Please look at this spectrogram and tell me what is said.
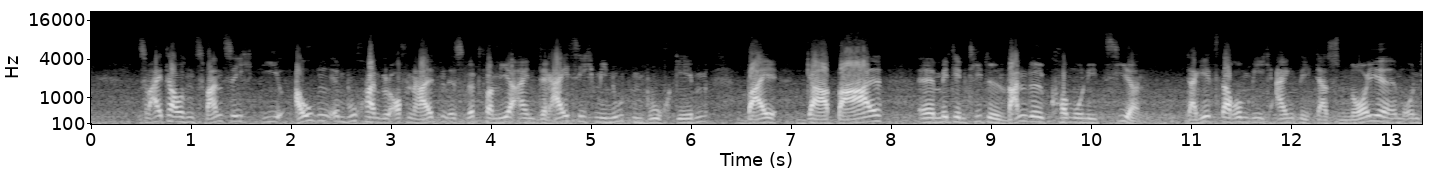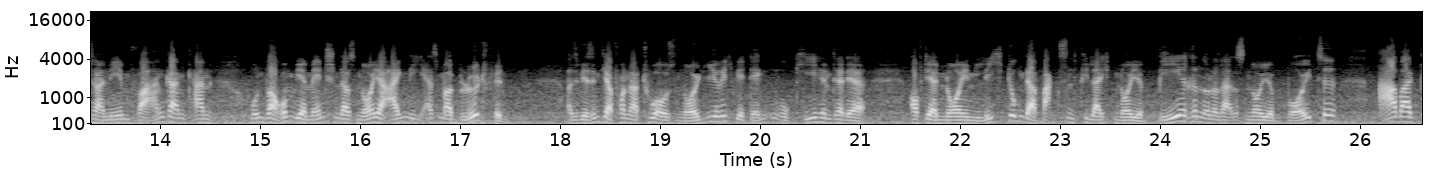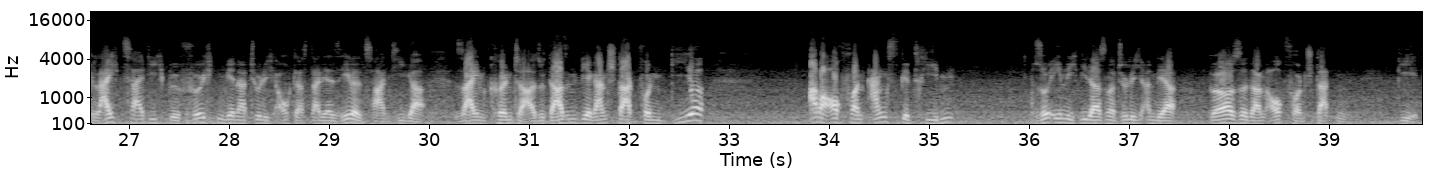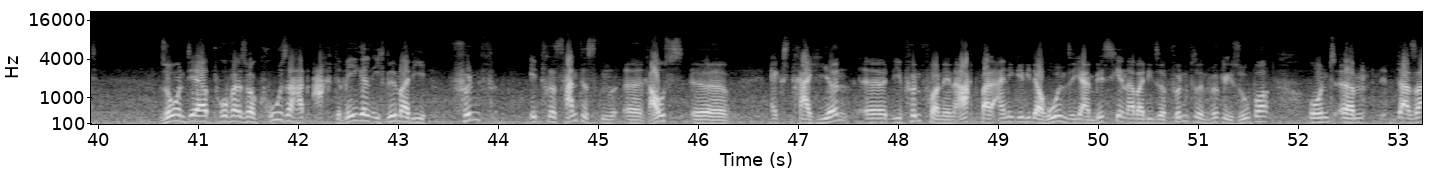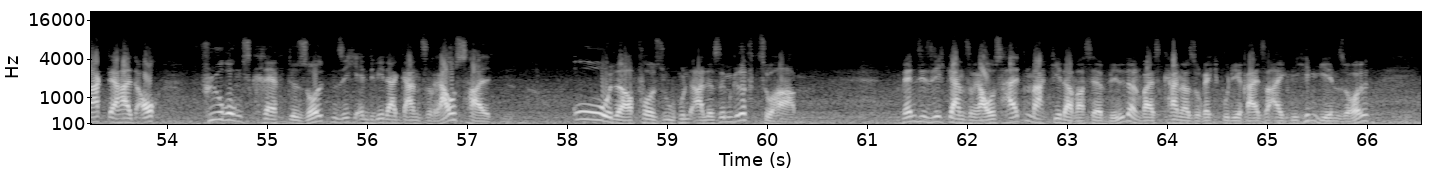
2020 die Augen im Buchhandel offen halten. Es wird von mir ein 30-Minuten-Buch geben bei Gabal äh, mit dem Titel Wandel kommunizieren. Da geht es darum, wie ich eigentlich das Neue im Unternehmen verankern kann und warum wir Menschen das Neue eigentlich erstmal blöd finden. Also wir sind ja von Natur aus neugierig. Wir denken, okay, hinter der auf der neuen Lichtung, da wachsen vielleicht neue Beeren oder da ist neue Beute, aber gleichzeitig befürchten wir natürlich auch, dass da der Säbelzahntiger sein könnte. Also da sind wir ganz stark von Gier, aber auch von Angst getrieben, so ähnlich wie das natürlich an der Börse dann auch vonstatten geht. So, und der Professor Kruse hat acht Regeln. Ich will mal die fünf interessantesten äh, raus äh, extrahieren, äh, die fünf von den acht, weil einige wiederholen sich ein bisschen, aber diese fünf sind wirklich super. Und ähm, da sagt er halt auch, Führungskräfte sollten sich entweder ganz raushalten oder versuchen, alles im Griff zu haben. Wenn sie sich ganz raushalten, macht jeder, was er will, dann weiß keiner so recht, wo die Reise eigentlich hingehen soll.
